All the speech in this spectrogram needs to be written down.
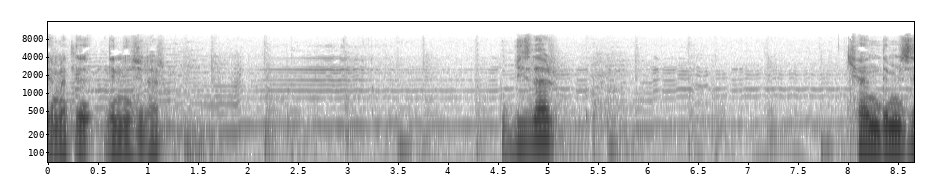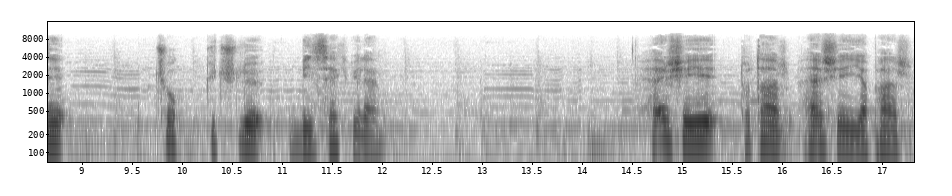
Kıymetli dinleyiciler. Bizler kendimizi çok güçlü bilsek bile her şeyi tutar, her şeyi yapar,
